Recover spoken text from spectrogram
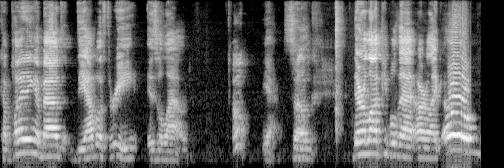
complaining about Diablo three is allowed. Oh. Yeah. So oh. There are a lot of people that are like, oh,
